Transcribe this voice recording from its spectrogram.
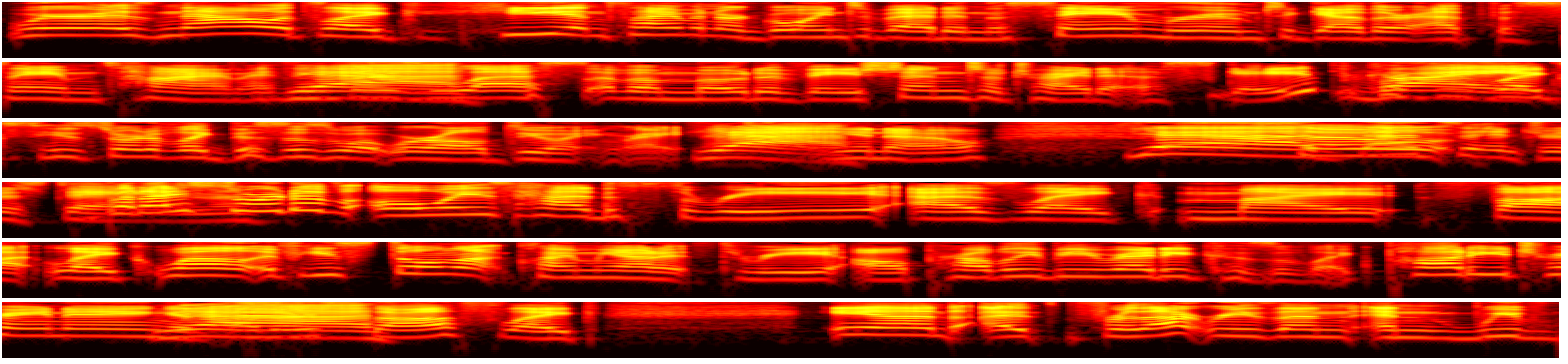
Whereas now it's like he and Simon are going to bed in the same room together at the same time. I think Yeah. there's less of a motivation to try to escape. Right. He's like he's sort of like this is what we're all doing right Yeah. now. You know. Yeah, So- that's interesting. But I sort of always had three as like my thought. Like, well, if he's still not climbing out at three, I'll probably be ready because of like potty training and Yeah. other stuff. Like, and I, for that reason, and we've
